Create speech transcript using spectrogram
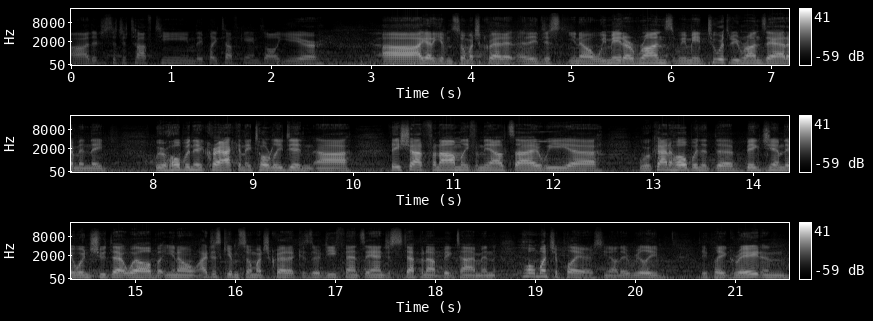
Uh, they're just such a tough team. They play tough games all year. Uh, I got to give them so much credit. They just, you know, we made our runs. We made two or three runs at them, and they, we were hoping they'd crack, and they totally didn't. Uh, they shot phenomenally from the outside. We, uh, we were kind of hoping that the big gym they wouldn't shoot that well, but you know, I just give them so much credit because their defense and just stepping up big time, and a whole bunch of players. You know, they really, they play great, and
